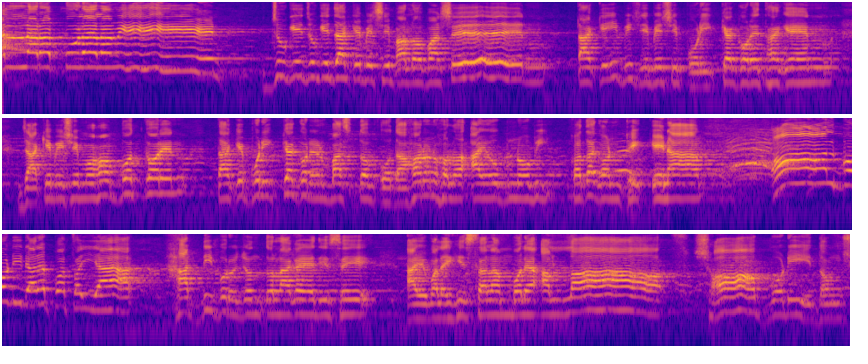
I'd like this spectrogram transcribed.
আল্লাহ রাব্বুল আলামিন যুগে যুগে যাকে বেশি ভালোবাসেন, তাকেই বেশি বেশি পরীক্ষা করে থাকেন। যাকে বেশি মহব্বত করেন, তাকে পরীক্ষা করেন। বাস্তব উদাহরণ হলো আয়ব নবী। কথা গণ ঠিক কিনা? অল বডি ডারে পচাইয়া হাড্ডি পর্যন্ত লাগাইয়া দিছে। আয়ুব সালাম বলে, আল্লাহ, সব বডি ধ্বংস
